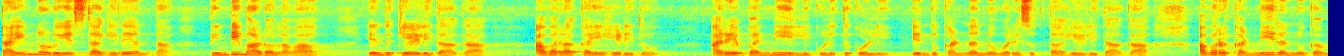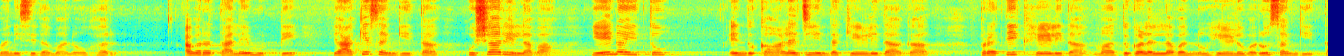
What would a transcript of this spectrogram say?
ಟೈಮ್ ನೋಡು ಎಷ್ಟಾಗಿದೆ ಅಂತ ತಿಂಡಿ ಮಾಡೋಲ್ಲವಾ? ಎಂದು ಕೇಳಿದಾಗ ಅವರ ಕೈ ಹಿಡಿದು, ಅರೆ ಬನ್ನಿ ಇಲ್ಲಿ ಕುಳಿತುಕೊಳ್ಳಿ ಎಂದು ಕಣ್ಣನ್ನು ಒರೆಸುತ್ತಾ ಹೇಳಿದಾಗ ಅವರ ಕಣ್ಣೀರನ್ನು ಗಮನಿಸಿದ ಮನೋಹರ್, ಅವರ ತಲೆ ಮುಟ್ಟಿ, ಯಾಕೆ ಸಂಗೀತ? ಹುಷಾರಿಲ್ಲವಾ? ಏನಾಯಿತು? ಎಂದು ಕಾಳಜಿಯಿಂದ ಕೇಳಿದಾಗ ಪ್ರತೀಕ್ ಹೇಳಿದ ಮಾತುಗಳೆಲ್ಲವನ್ನು ಹೇಳುವರು ಸಂಗೀತ.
